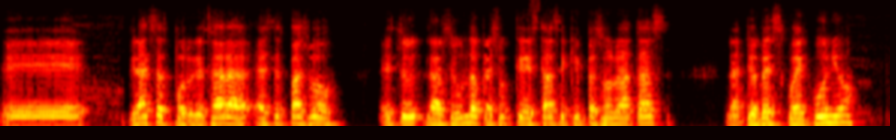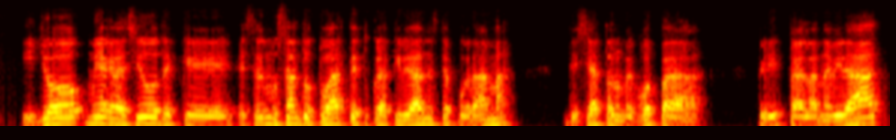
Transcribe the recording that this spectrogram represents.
Eh, gracias por regresar a, este espacio. Esta es la segunda ocasión que estás aquí en Personas Gratas. La anterior vez fue en junio. Y yo muy agradecido de que estés mostrando tu arte, tu creatividad en este programa. Desearte lo mejor para, para la Navidad.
